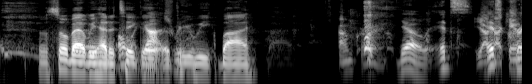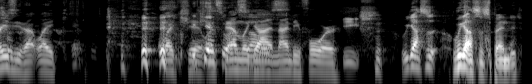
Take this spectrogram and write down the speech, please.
It was so bad we had to Oh take a, gosh, a we- three week bye. I'm crying. Yo, it's Y'all it's got canceled? crazy that like like shit, like cancel Family Guy '94. We got su- we got suspended.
